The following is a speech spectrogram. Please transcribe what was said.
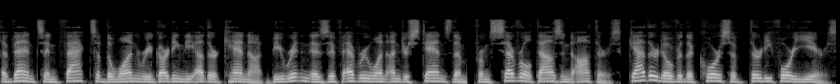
events and facts of the one regarding the other cannot be written as if everyone understands them, from several thousand authors, gathered over the course of 34 years.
